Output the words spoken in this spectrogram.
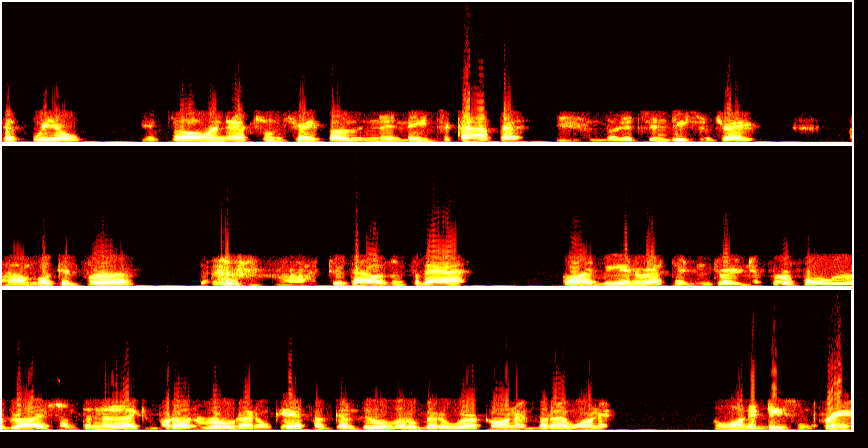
fifth wheel. It's all in excellent shape, other than it needs a carpet, but it's in decent shape. I'm looking for uh, 2000 for that. Or I'd be interested in trading it for a four wheel drive, something that I can put on the road. I don't care if I've got to do a little bit of work on it, but I want it. I want a decent frame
